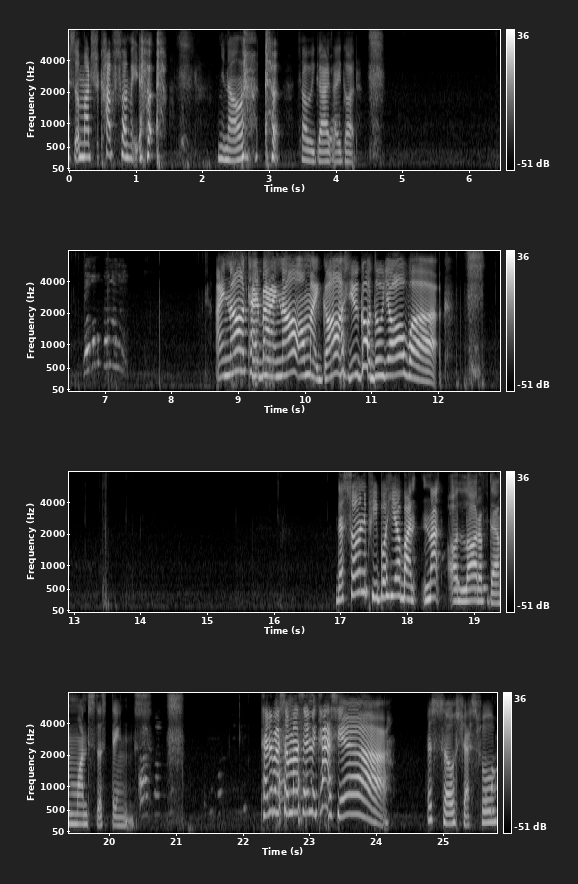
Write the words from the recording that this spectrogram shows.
so much cups for me? you know. Sorry, guys, I got. I know, Tedba, I know. Oh my gosh, you go do your work. There's so many people here, but not a lot of them wants the things. Tedba, someone's in the cash, yeah! It's so stressful.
